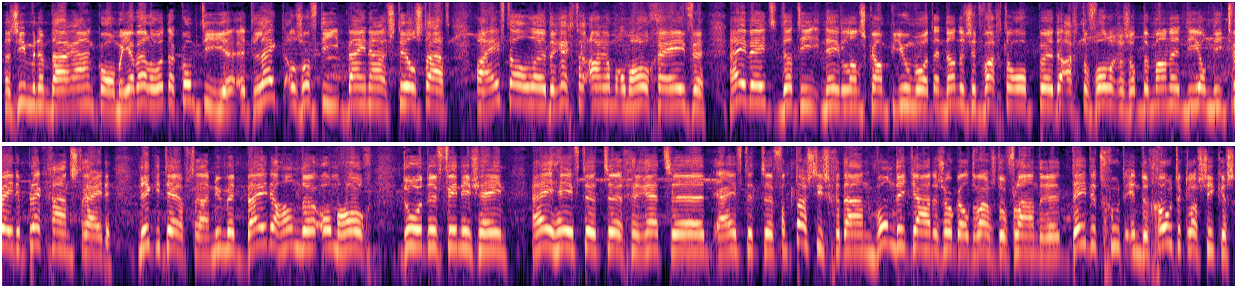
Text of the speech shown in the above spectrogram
dan zien we hem daar aankomen. Jawel hoor, daar komt hij. Het lijkt alsof hij bijna stilstaat. Maar hij heeft al de rechterarm omhoog geheven. Hij weet dat hij Nederland Nederlands kampioen wordt. En dan is het wachten op de achtervolgers, op de mannen die om die tweede plek gaan strijden. Nicky Terpstra nu met beide handen omhoog door de finish heen. Hij heeft het gered. Hij heeft het fantastisch gedaan. Won dit jaar dus ook al dwars door Vlaanderen. Deed het goed in de grote klassiekers.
